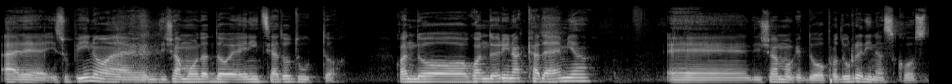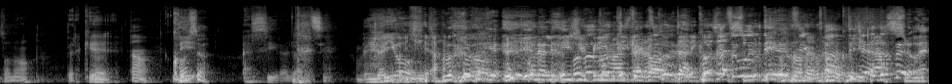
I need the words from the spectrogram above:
Eh, eh, il supino è diciamo da dove è iniziato tutto. Quando, quando ero in accademia, eh, diciamo che dovevo produrre di nascosto, no? Perché. Ah, cosa? Eh sì, ragazzi. Cioè io, io- Che non le dici Ma- ma- prima ma che queste cose? Cose cosa vuol assurde dire? una infatti, cioè, davvero, eh.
